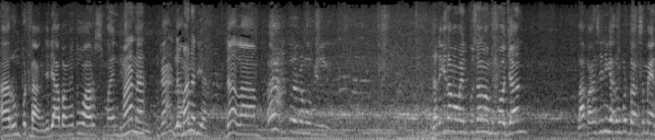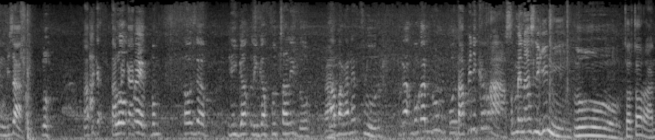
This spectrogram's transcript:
uh, rumput Bang. Jadi abang itu harus main di Mana? Enggak ada. Loh, mana dia? Dalam. Ah, itu ada mobil. Jadi kita mau main futsal sama Bang Paujan. Lapangan sini nggak rumput Bang, semen bisa. Loh, tapi tapi Lo, kaki. eh, liga liga futsal itu Hah? lapangannya floor, nggak bukan rumput. Tapi ini keras, semen asli gini. Oh, Cor-coran.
